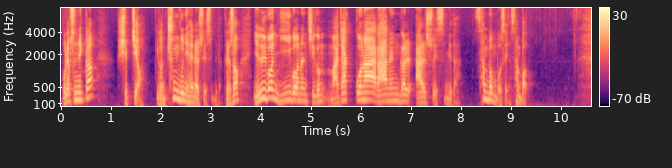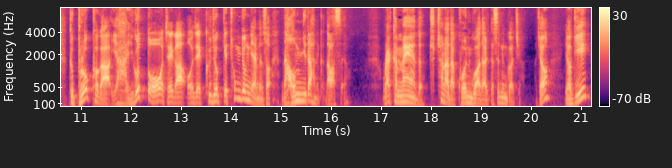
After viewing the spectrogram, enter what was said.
어렵습니까? 쉽지요. 이건 충분히 해낼 수 있습니다. 그래서 1번, 2번은 지금 맞았구나라는 걸 알 수 있습니다. 3번 보세요. 3번. 그 브로커가 야 이것도 제가 어제 그저께 총정리하면서 나옵니다 하니까 나왔어요. recommend 추천하다 권고하다 할 때 쓰는 거죠. 그죠? 여기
